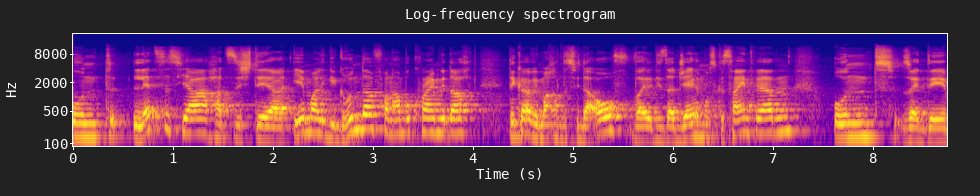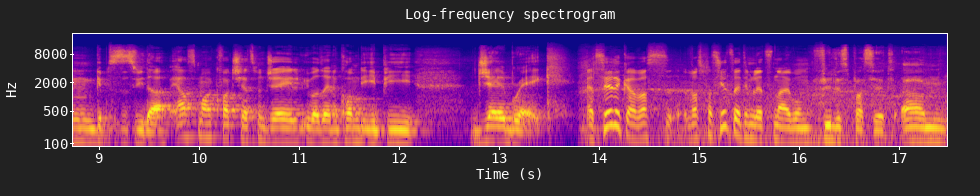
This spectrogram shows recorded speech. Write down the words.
und letztes Jahr hat sich der ehemalige Gründer von Hamburg Crime gedacht, Dicker, wir machen das wieder auf, weil dieser Jail muss gesigned werden. Und seitdem gibt es es wieder. Erstmal quatsch ich jetzt mit Jail über seine Comedy-EP Jailbreak. Erzähl, Dicker, was, was passiert seit dem letzten Album? Vieles passiert. Ähm,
